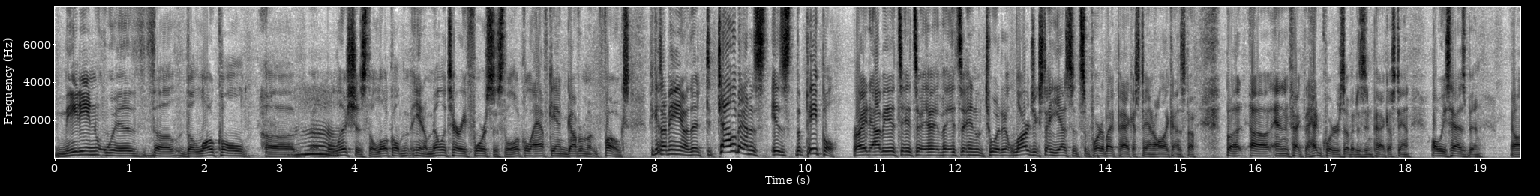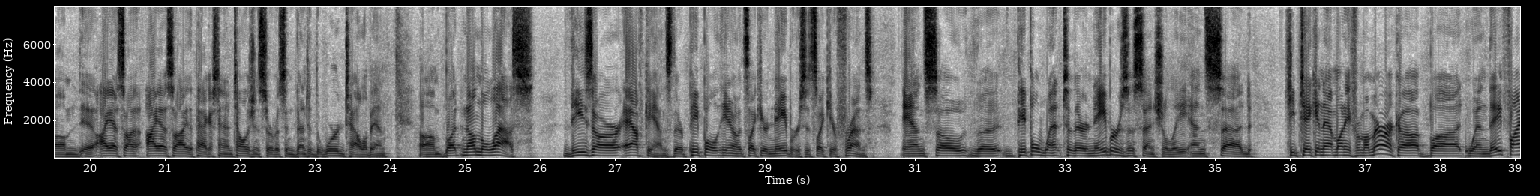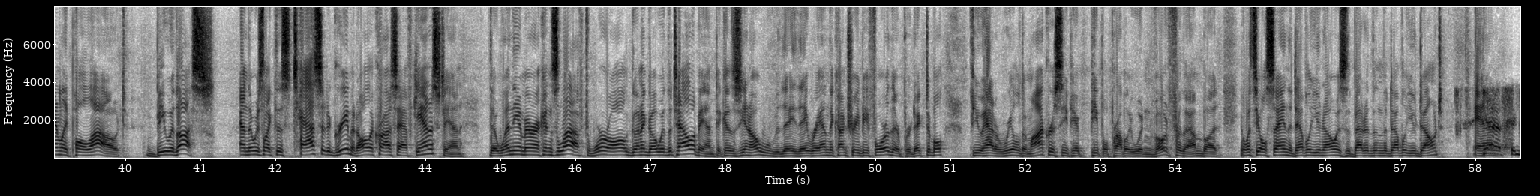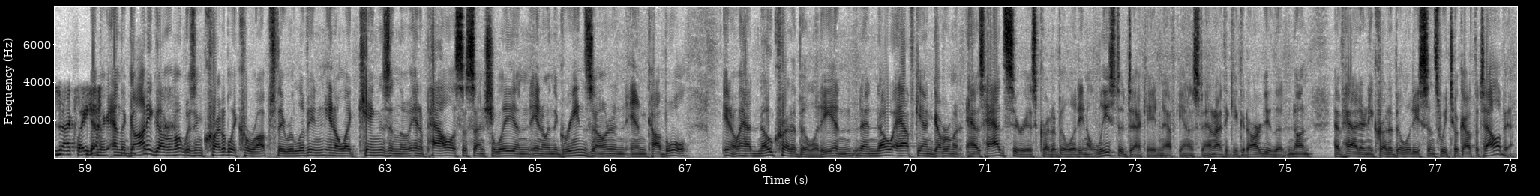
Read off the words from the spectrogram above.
meeting with the the local uh, ah. militias, the local you know military forces, the local Afghan government folks, because I mean you know the, the Taliban is is the people, right? I mean it's it's it's in, to a large extent, yes, it's supported by Pakistan, all that kind of stuff, but uh, and in fact the headquarters of it is in Pakistan, always has been. Um, ISI, ISI, the Pakistan Intelligence Service, invented the word Taliban, um, but nonetheless these are Afghans. They're people, you know, it's like your neighbors, it's like your friends. And so the people went to their neighbors essentially and said, keep taking that money from America, but when they finally pull out, be with us. And there was like this tacit agreement all across Afghanistan that when the Americans left, we're all going to go with the Taliban because, you know, they, they ran the country before. They're predictable. If you had a real democracy, people probably wouldn't vote for them. But you know, what's the old saying? The devil you know is better than the devil you don't. And, yes, exactly. And, the, and the Ghani government was incredibly corrupt. They were living, you know, like kings in the in a palace essentially, and you know, in the green zone in, in Kabul you know, had no credibility, and, and no Afghan government has had serious credibility in at least a decade in Afghanistan. I think you could argue that none have had any credibility since we took out the Taliban.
